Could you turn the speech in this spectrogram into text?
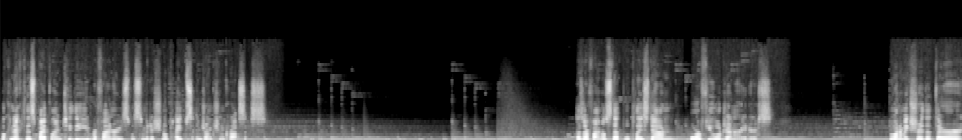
We'll connect this pipeline to the refineries with some additional pipes and junction crosses. As our final step, we'll place down four fuel generators. We want to make sure that their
